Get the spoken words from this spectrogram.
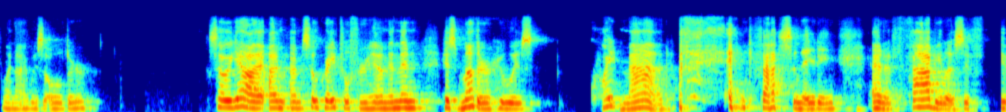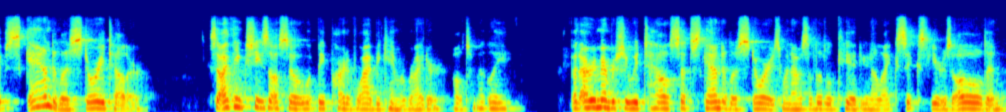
when I was older. So yeah, I, am I'm, I'm so grateful for him. And then his mother, who is quite mad and fascinating and a fabulous, if if scandalous storyteller. So I think she's also a big part of why I became a writer ultimately. But I remember she would tell such scandalous stories when I was a little kid, you know, like six years old, and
